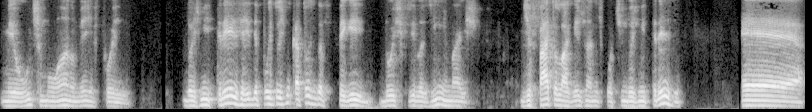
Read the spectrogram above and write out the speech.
meu último ano mesmo foi 2013, aí depois de 2014 ainda peguei dois frilazinhos, mas de fato eu larguei o jornalismo esportivo em 2013. É,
